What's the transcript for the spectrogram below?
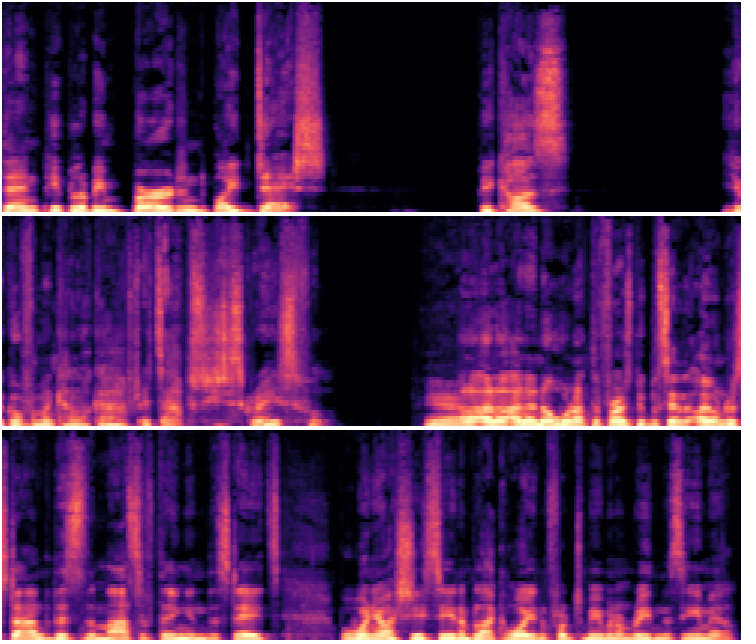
then people are being burdened by debt because your government can't look after. It's absolutely disgraceful. Yeah. And I, and I, know we're not the first people saying that. I understand that this is a massive thing in the States. But when you actually see it in black and white in front of me when I'm reading this email,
